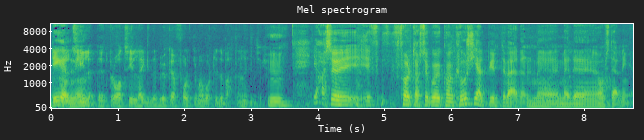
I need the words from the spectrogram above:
delning. det är ett bra tillägg. Det brukar folk glömma bort i debatten lite tycker jag. Mm. Ja, alltså, företag som går i konkurs hjälper ju inte världen med, med eh, omställningen.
